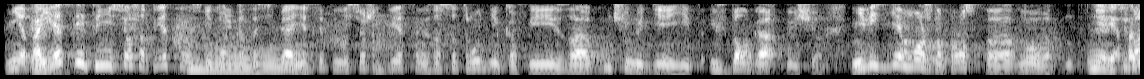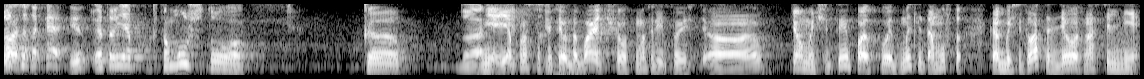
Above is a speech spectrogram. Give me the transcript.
Нет, а если ты несешь ответственность не только за себя, если ты несешь ответственность за сотрудников и за кучу людей, и, и в долгах ты еще, не везде можно просто, ну вот, Не, я ситуация согласен. такая. И Это я к тому, что к... Да. Не, я просто Сильно. хотел добавить, что смотри, то есть э, Тёмыч и ты подходит мысли тому, что как бы ситуация сделает нас сильнее.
